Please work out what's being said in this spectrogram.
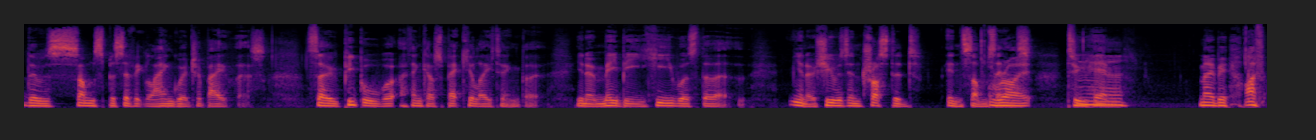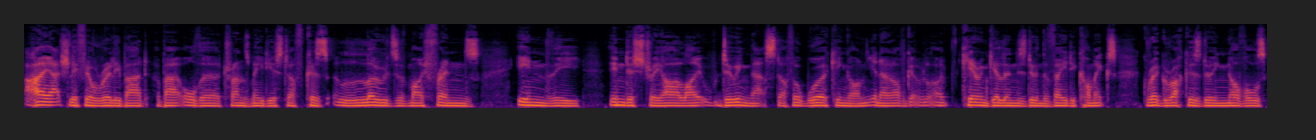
there was some specific language about this. So people were, I think, are speculating that you know maybe he was the, you know, she was entrusted in some sense Right. to him. Maybe I, I actually feel really bad about all the transmedia stuff because loads of my friends in the industry are like doing that stuff, are working on. You know, I've got like, Kieron Gillen is doing the Vader comics, Greg Rucka's doing novels,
